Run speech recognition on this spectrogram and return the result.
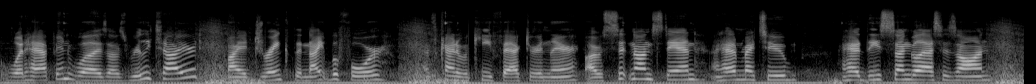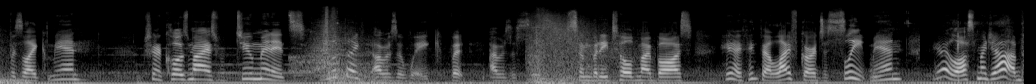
What happened was I was really tired. I had drank the night before. That's kind of a key factor in there. I was sitting on stand. I had my tube. I had these sunglasses on. Was like, man, I'm just gonna close my eyes for two minutes. It looked like I was awake, but I was asleep. Somebody told my boss, hey, I think that lifeguard's asleep, man. Yeah, I lost my job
